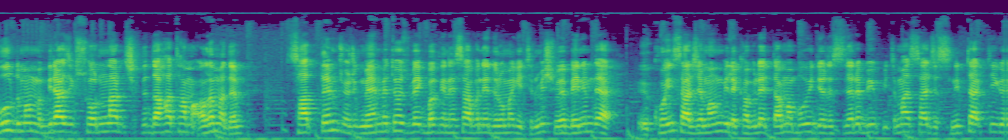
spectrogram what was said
Buldum ama birazcık sorunlar çıktı daha tam alamadım. Sattığım çocuk Mehmet Özbek bakın hesabı ne duruma getirmiş ve benim de e, coins harcamamı bile kabul etti ama bu videoda sizlere büyük ihtimal sadece snip taktiği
